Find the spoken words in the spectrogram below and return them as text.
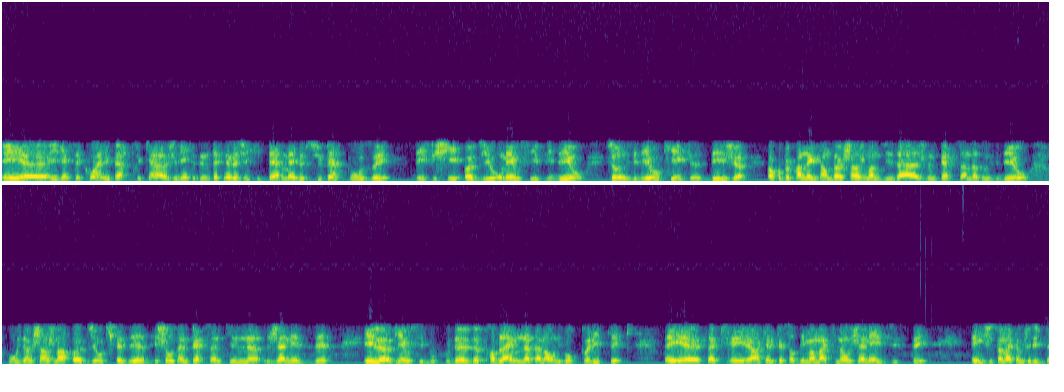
Et euh, eh bien, c'est quoi l'hypertrucage? Eh bien, c'est une technologie qui permet de superposer des fichiers audio, mais aussi vidéo, sur une vidéo qui existe déjà. Donc, on peut prendre l'exemple d'un changement de visage d'une personne dans une vidéo ou d'un changement audio qui fait dire des choses à une personne qu'il n'a jamais dites. Et là vient aussi beaucoup de, problèmes, notamment au niveau politique. Et euh, ça crée en quelque sorte des moments qui n'ont jamais existé. Et justement, comme je l'ai dit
